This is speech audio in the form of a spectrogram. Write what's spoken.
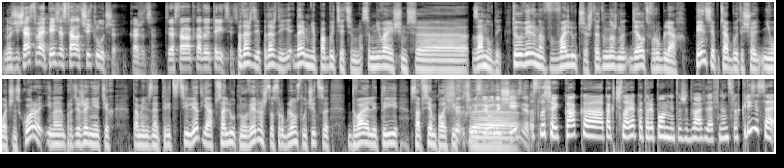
Но сейчас твоя пенсия стала чуть лучше, кажется. Ты стала откладывать 30. Подожди, подожди, я- дай мне побыть этим сомневающимся э, занудой. Ты уверена в валюте, что это нужно делать в рублях? Пенсия у тебя будет еще не очень скоро, и на протяжении этих, там, я не знаю, 30 лет я абсолютно уверен, что с рублем случится два или три совсем плохих... В смысле, он э, исчезнет? Слушай, как, э, как человек, который помнит уже два да, финансовых кризиса,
